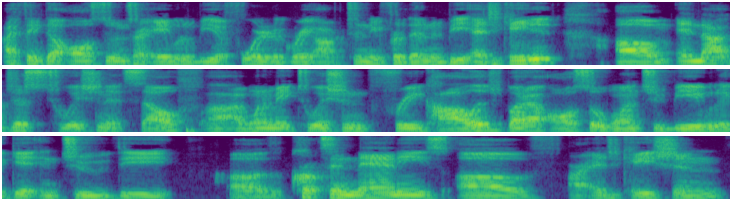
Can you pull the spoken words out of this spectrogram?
I think that all students are able to be afforded a great opportunity for them to be educated, um, and not just tuition itself. Uh, I want to make tuition-free college, but I also want to be able to get into the uh, the crooks and nannies of our education,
